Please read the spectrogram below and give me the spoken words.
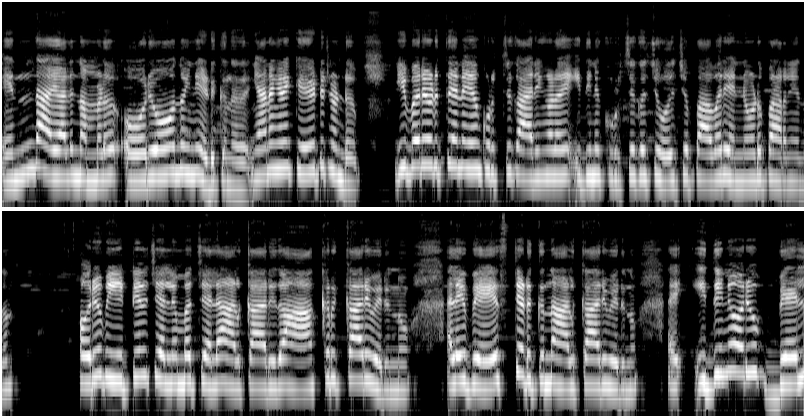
എന്തായാലും നമ്മൾ ഓരോന്നും ഇനി എടുക്കുന്നത്. ഞാനങ്ങനെ കേട്ടിട്ടുണ്ട്. ഇവരുടെ അടുത്ത് തന്നെ ഞാൻ കുറച്ച് കാര്യങ്ങൾ ഇതിനെക്കുറിച്ചൊക്കെ ചോദിച്ചപ്പോൾ അവർ എന്നോട് പറഞ്ഞതും ഒരു വീട്ടിൽ ചെല്ലുമ്പോൾ ചില ആൾക്കാർ ഇത് ആക്രിക്കാർ വരുന്നു. അല്ലെങ്കിൽ വേസ്റ്റ് എടുക്കുന്ന ആൾക്കാർ വരുന്നു. ഇതിനൊരു വില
